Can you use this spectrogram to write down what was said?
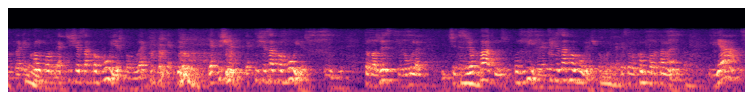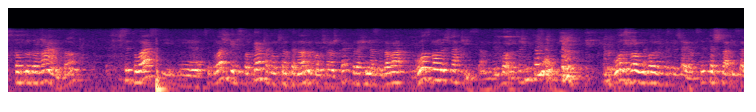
No, takie komport, jak ty się zachowujesz w ogóle, jak ty, jak ty, jak ty, się, jak ty się zachowujesz w towarzystwie w ogóle, czy ty jesteś odważny, czy tchórzliwy, jak ty się zachowujesz w ogóle, takie słowo komportamento. I ja skonkludowałem to w sytuacji, e, w sytuacji, kiedy spotkałem taką książkę, taką książkę, która się nazywała Głos wolny szlachcica. Mówię, Boże, coś mi to mówi. Głos wolny, wolny ubezpieczający, też napisał,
